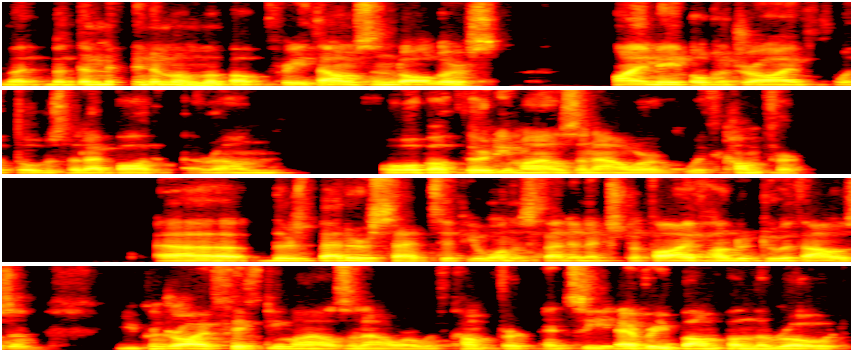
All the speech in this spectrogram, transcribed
but but the minimum about three thousand dollars. I'm able to drive with those that I bought around oh about thirty miles an hour with comfort. Uh, there's better sets if you want to spend an extra 500 to a thousand. You can drive 50 miles an hour with comfort and see every bump on the road.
